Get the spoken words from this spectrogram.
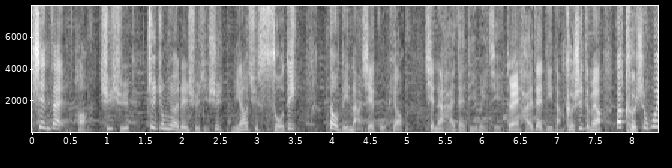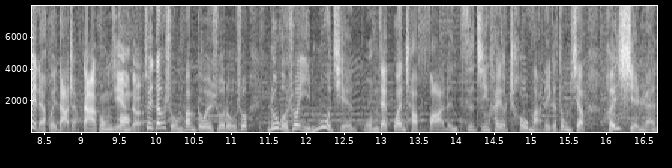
现在哈，其实最重要的一件事情是你要去锁定到底哪些股票。现在还在低位阶，对，还在低档。可是怎么样？那可是未来会大涨，大空间的。所以当时我们帮各位说的，我说如果说以目前我们在观察法人资金还有筹码的一个动向，很显然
